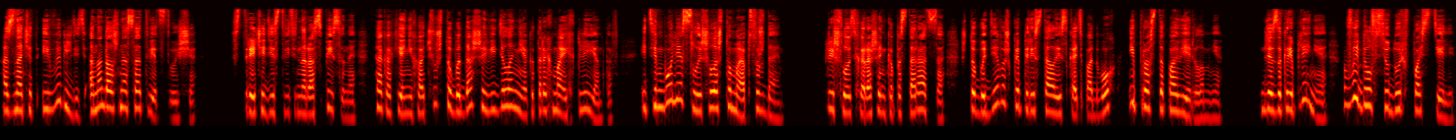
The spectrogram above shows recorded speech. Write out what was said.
а значит, и выглядеть она должна соответствующе. Встречи действительно расписаны, так как я не хочу, чтобы Даша видела некоторых моих клиентов, и тем более слышала, что мы обсуждаем. Пришлось хорошенько постараться, чтобы девушка перестала искать подвох и просто поверила мне. Для закрепления выбил всю дурь в постели.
